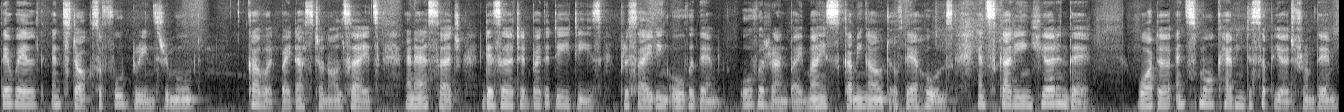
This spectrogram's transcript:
their wealth and stocks of food grains removed, covered by dust on all sides, and as such deserted by the deities presiding over them, overrun by mice coming out of their holes and scurrying here and there, water and smoke having disappeared from them,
